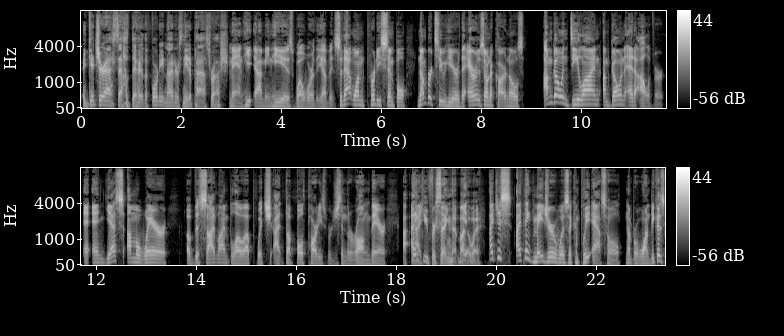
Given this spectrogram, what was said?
and get your ass out there. The 49ers need a pass rush. Man, he I mean, he is well worthy of it. So that one pretty simple. Number 2 here, the Arizona Cardinals. I'm going D line. I'm going Ed Oliver. And, and yes, I'm aware of the sideline blow up, which I thought both parties were just in the wrong there. Thank I- you for saying that, by Yeah. the way. I just I think Major was a complete asshole. Number one, because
